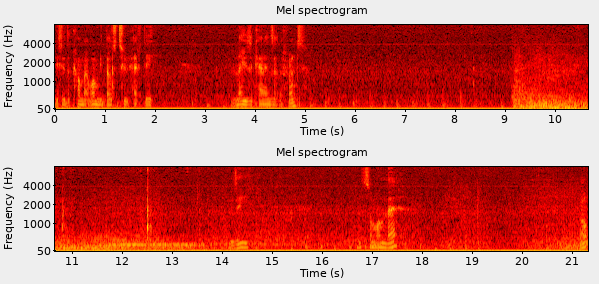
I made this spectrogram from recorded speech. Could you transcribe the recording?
This is the combat one with those two hefty laser cannons at the front. Is he? There's someone there. Oh,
